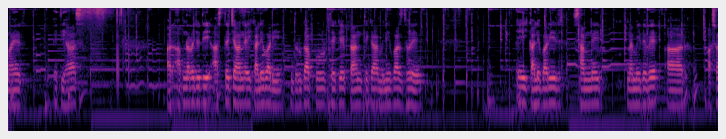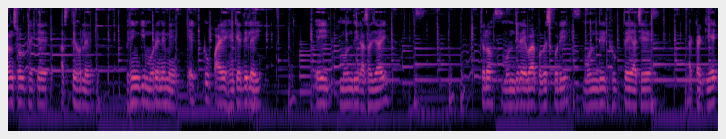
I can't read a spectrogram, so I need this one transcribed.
মায়ের ইতিহাস। আর আপনারা যদি আসতে চান এই কালীবাড়ি, দুর্গাপুর থেকে প্রান্তিকা মিনি বাস ধরে, এই কালীবাড়ির সামনেই নামিয়ে দেবে। আর আসানসোল থেকে আসতে হলে ভিরিঙ্গি মোড়ে নেমে একটু পায়ে হেঁটে দিলেই এই মন্দির আসা যায়। চলো মন্দিরে এবার প্রবেশ করি। মন্দির ঢুকতেই আছে একটা গেট।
